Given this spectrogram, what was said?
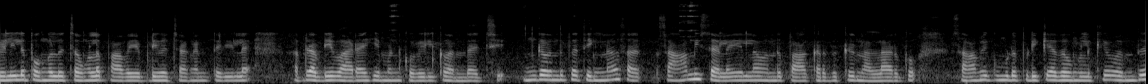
வெளியில் பொங்கல் வச்சவங்களாம் பாவை எப்படி வச்சாங்கன்னு தெரியல. அப்புறம் அப்படியே வாராகியம்மன் கோவிலுக்கு வந்தாச்சு. இங்கே வந்து பார்த்திங்கன்னா ச சாமி சிலையெல்லாம் வந்து பார்க்குறதுக்கு நல்லாயிருக்கும் சாமி கும்பிட பிடிக்காதவங்களுக்கே வந்து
